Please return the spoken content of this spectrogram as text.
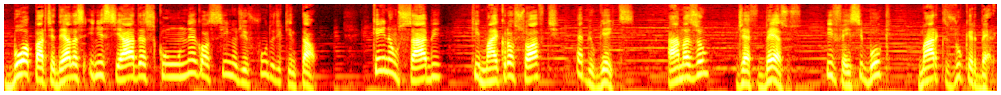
Boa parte delas iniciadas com um negocinho de fundo de quintal. Quem não sabe que Microsoft é Bill Gates, Amazon Jeff Bezos, e Facebook, Mark Zuckerberg.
